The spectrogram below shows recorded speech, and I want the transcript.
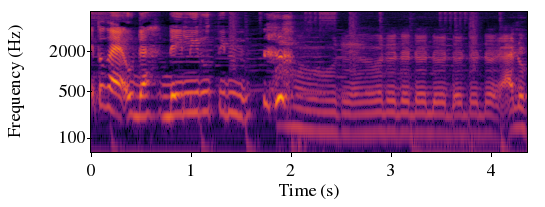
itu kayak udah daily. Aduh, aduh, aduh, aduh, aduh, aduh, aduh, aduh. aduh.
